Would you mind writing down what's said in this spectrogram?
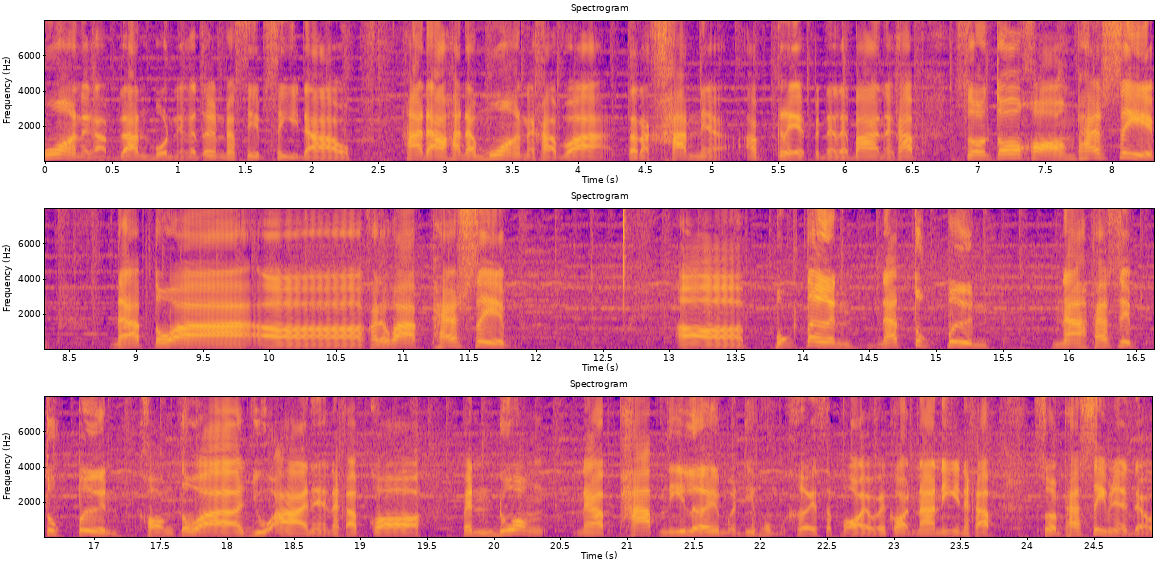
ม่วงนะครับด้านบนเนี่ยก็จะเป็นแพสซีฟ4ดาว 5 ดาว 5 ดาวม่วงนะครับว่าแต่ละขั้นเนี่ยอัปเกรดเป็นอะไรบ้างนะครับส่วนตัวของแพสซีฟนะครับตัวเอ่อเขาเรียกว่าแพสซีฟเอ่อปุกเตื่นนะตุกปืนนะแพสซีฟตุกปืนของตัว UR เนี่ยนะครับก็ เป็นด้วงนะครับภาพนี้เลยเหมือนที่ผมเคยสปอยไว้ก่อนหน้านี้นะครับส่วนแพสซีฟเนี่ยเดี๋ยว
